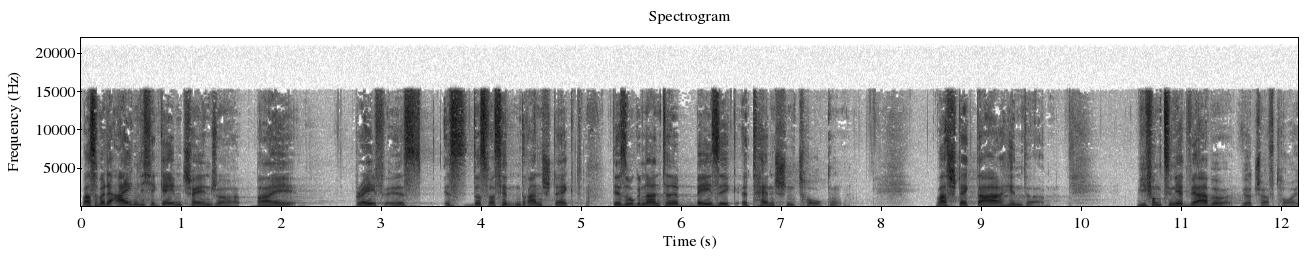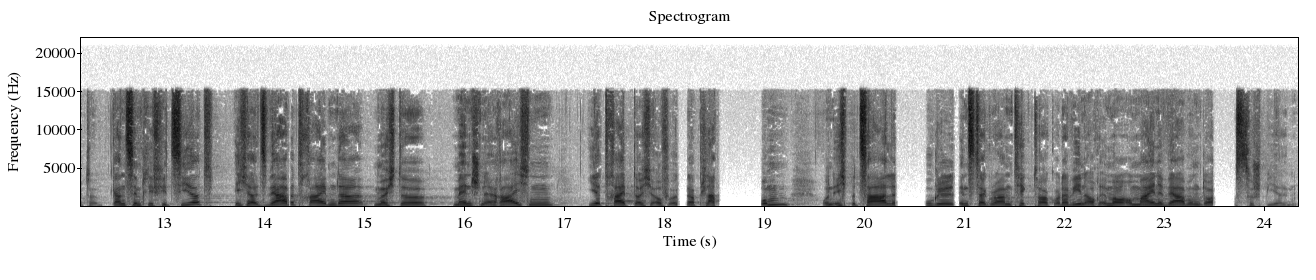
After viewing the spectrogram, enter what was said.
Was aber der eigentliche Gamechanger bei Brave ist, ist das, was hinten dran steckt, der sogenannte Basic Attention Token. Was steckt dahinter? Wie funktioniert Werbewirtschaft heute? Ganz simplifiziert, ich als Werbetreibender möchte Menschen erreichen, ihr treibt euch auf irgendeiner Plattform um und ich bezahle Google, Instagram, TikTok oder wen auch immer, um meine Werbung dort auszuspielen.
